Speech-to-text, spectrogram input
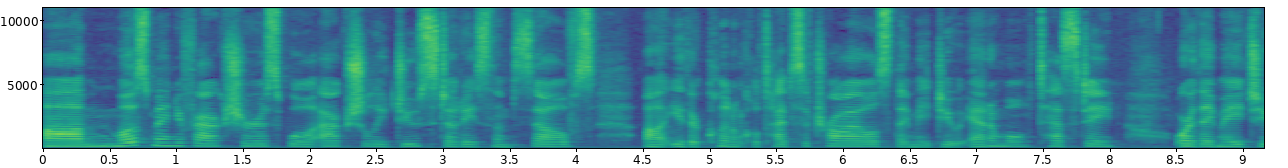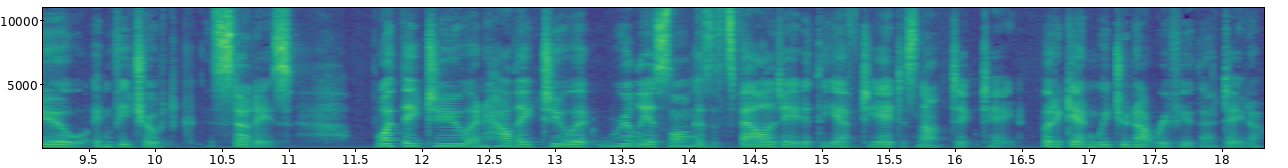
Um, most manufacturers will actually do studies themselves, uh, either clinical types of trials, they may do animal testing, or they may do in vitro studies. What they do and how they do it, really, as long as it's validated, the FDA does not dictate. But again, we do not review that data.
